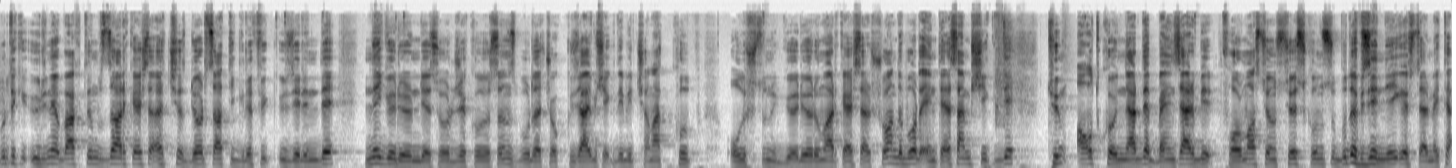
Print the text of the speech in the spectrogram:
Buradaki ürüne baktığımızda arkadaşlar açacağız 4 saatlik grafik üzerinde ne görüyorum diye soracak olursanız burada çok güzel bir şekilde bir çanak kulp oluştuğunu görüyorum arkadaşlar. Şu anda bu arada enteresan bir şekilde tüm altcoin'lerde benzer bir formasyon söz konusu. Bu da bize neyi göstermekte?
